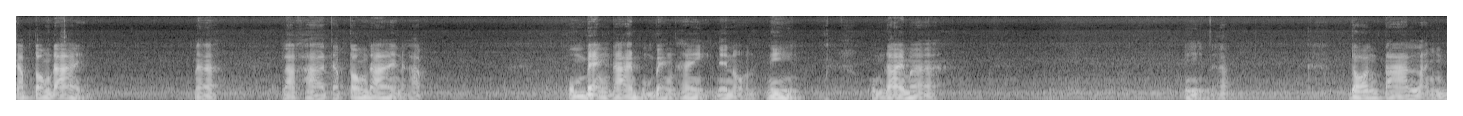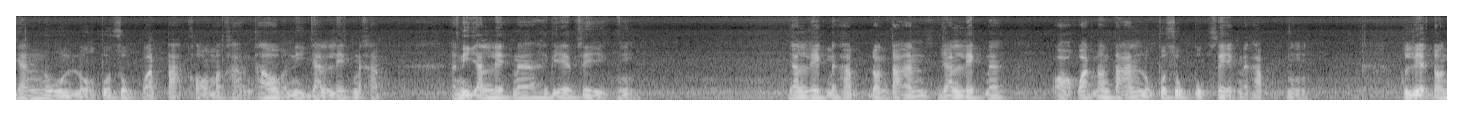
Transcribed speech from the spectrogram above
จับต้องได้นะ ราคาจับต้องได้นะครับ ผมแบ่งได้ผมแบ่งให้แน่นอนนี่ ผมได้มา นี่นะครับ ดอนตาหลังยันนูนหลวงปู่สุขวัดปากคลองมะขามเท่าอันนี้ยันเล็กนะครับ อันนี้ยันเล็กนะให้พี่เอฟซีนี่ ยันเล็กนะครับ ดอนตาลยันเล็กนะ ออกวัดดอนตาลหลวงปู่สุขปลุกเสกนะครับ นี่เรียกดอน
